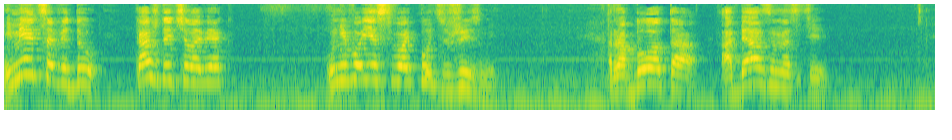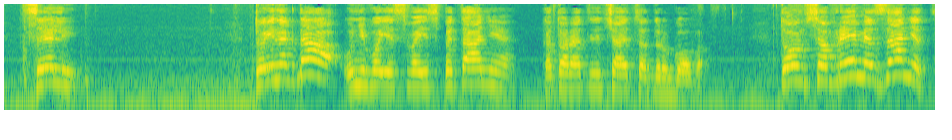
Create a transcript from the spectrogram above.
Имеется в виду, каждый человек, у него есть свой путь в жизни. Работа, обязанности, цели. То иногда у него есть свои испытания, которые отличаются от другого. То он все время занят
